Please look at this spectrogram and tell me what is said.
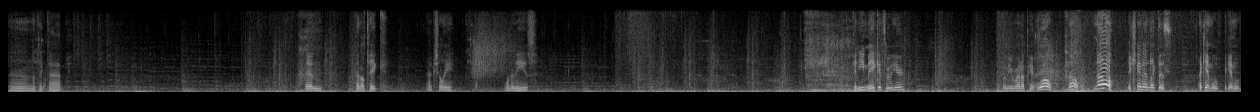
And I'll take that. And and I'll take actually one of these. Can he make it through here? Let me run up here. Whoa! No! No! It can't end like this. I can't move. I can't move.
